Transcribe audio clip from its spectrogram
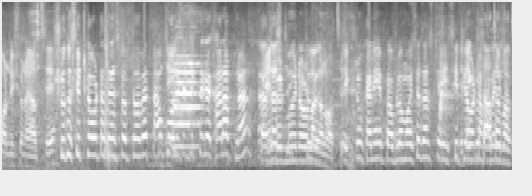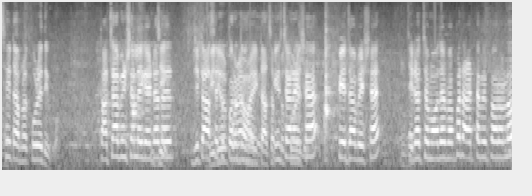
কন্ডিশনে আছে। শুধু সিট কভারটা চেঞ্জ করতে হবে তাও কোয়ালিটির দিক থেকে খারাপ না। Android monitor লাগানো আছে। একটুখানি প্রবলেম হয়েছে জাস্ট এই সিট কভারটা টাচ আপ আছে এটা আমরা করে দিব। টাচ আপ ইনশাআল্লাহ এই গাড়িটাতে যেটা আছে একটু করে টা ইনস্ট্যান্ট পেয়ে যাবে এসে। এটা হচ্ছে মজার ব্যাপার। আরেকটা ব্যাপার হলো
